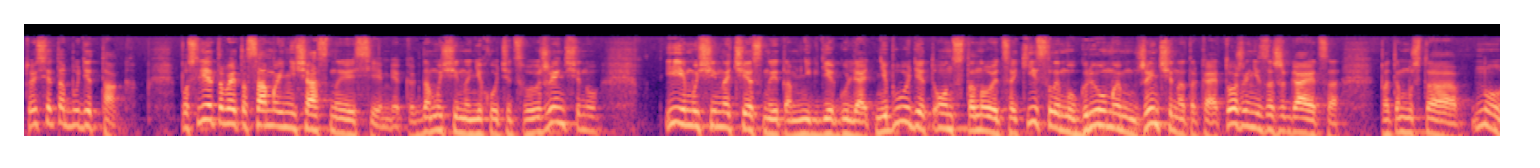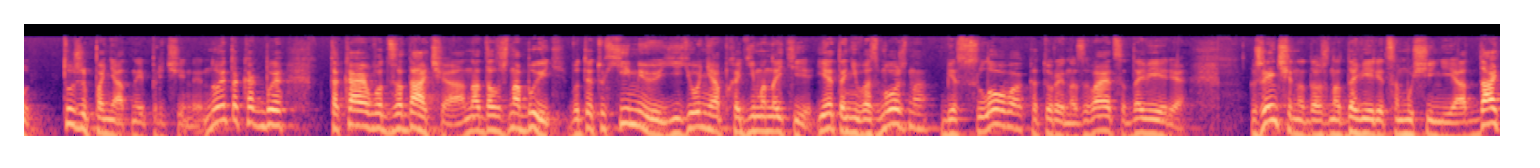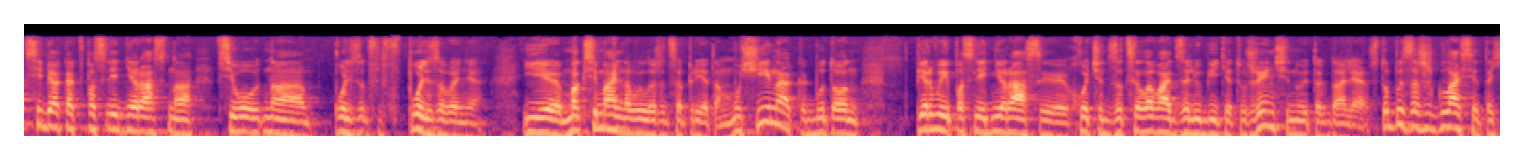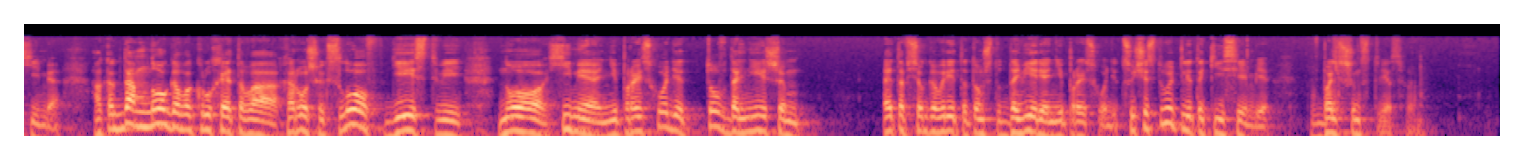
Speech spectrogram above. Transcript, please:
То есть это будет так. После этого это самые несчастные семьи, когда мужчина не хочет свою женщину, и мужчина честный там нигде гулять не будет, он становится кислым, угрюмым, женщина такая тоже не зажигается, потому что, ну, тоже понятные причины. Но это как бы такая вот задача, она должна быть. Вот эту химию, ее необходимо найти. И это невозможно без слова, которое называется доверие. Женщина должна довериться мужчине и отдать себя, как в последний раз, на всего на пользу, в пользование. И максимально выложиться при этом. Мужчина, как будто он первый и последний раз и хочет зацеловать, залюбить эту женщину и так далее, чтобы зажглась эта химия. А когда много вокруг этого хороших слов, действий, но химия не происходит, то в дальнейшем это все говорит о том, что доверия не происходит. Существуют ли такие семьи? В большинстве своем.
